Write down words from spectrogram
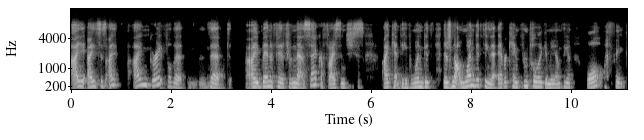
I, I says, I, I'm grateful that that I benefited from that sacrifice. And she says, I can't think of one good. There's not one good thing that ever came from polygamy. I'm thinking, well, I think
